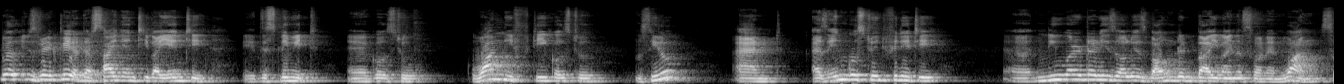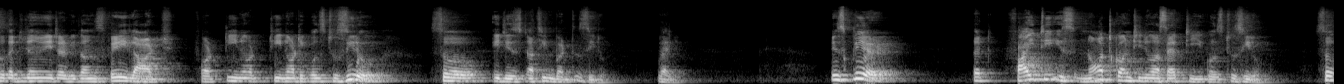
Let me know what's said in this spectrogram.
Well it is very clear that sine nt by nt uh, this limit uh, goes to 1 if t equals to 0 and as n goes to infinity uh, numerator is always bounded by minus 1 and 1 so the denominator becomes very large for t not t not equals to 0 so it is nothing but the 0 value. It is clear that phi t is not continuous at t equals to 0 so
